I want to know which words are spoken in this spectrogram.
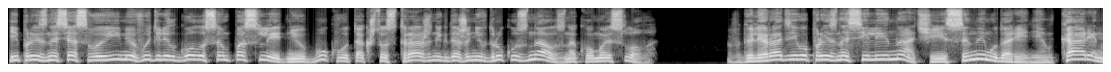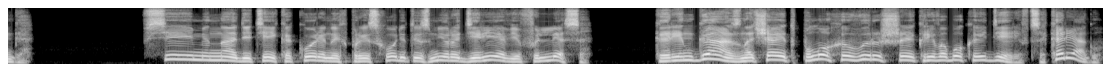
и, произнося свое имя, выделил голосом последнюю букву, так что стражник даже не вдруг узнал знакомое слово. В Галераде его произносили иначе и с иным ударением — Каринга. Все имена детей Кокориных происходят из мира деревьев и леса. Коренга означает плохо выросшее кривобокое деревце, корягу.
